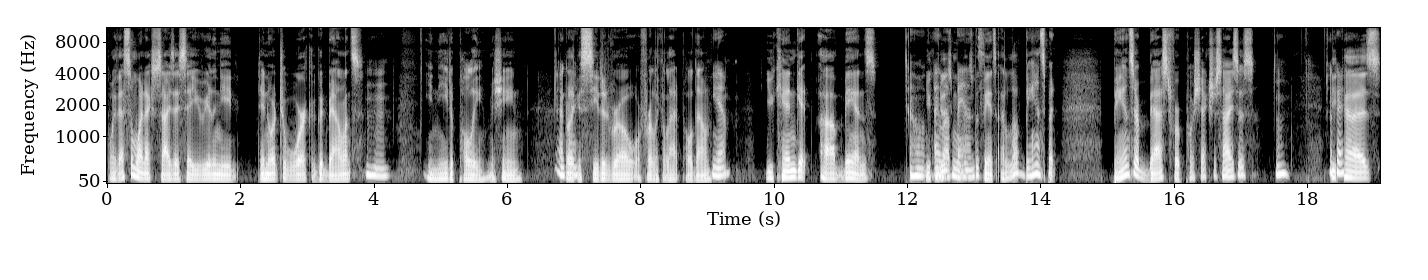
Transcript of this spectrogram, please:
boy, that's the one exercise I say you really need in order to work a good balance. You need a pulley machine Okay. for like a seated row or for like a lat pull down. yeah. You can get uh, bands Oh, you can I do love some bands. with bands. I love bands, but bands are best for push exercises Mm. Okay. because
